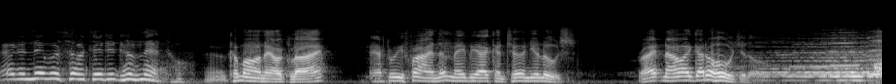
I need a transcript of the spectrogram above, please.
I'd have never thought they'd have done that, though. Well, come on, Alkali. After we find them, maybe I can turn you loose. Right now, I gotta hold you, though.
